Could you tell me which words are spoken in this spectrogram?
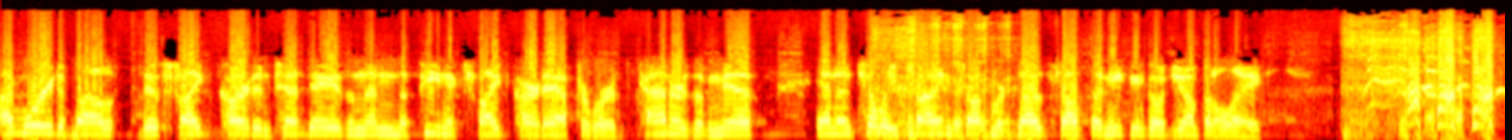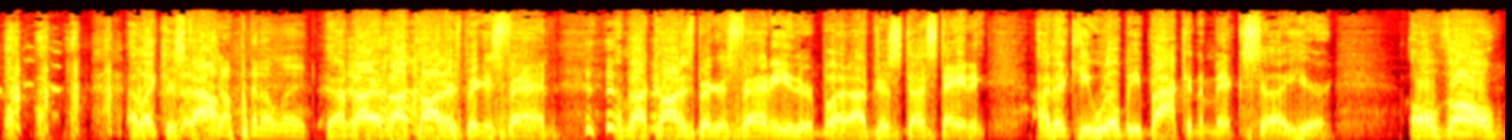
I'm worried about this fight card in ten days, and then the Phoenix fight card afterwards. Conor's a myth, and until he finds something or does something, he can go jump in a lake. I like your style. Jump in a lake. I'm not, I'm not Conor's biggest fan. I'm not Conor's biggest fan either, but I'm just uh, stating I think he will be back in the mix uh, here. Although,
